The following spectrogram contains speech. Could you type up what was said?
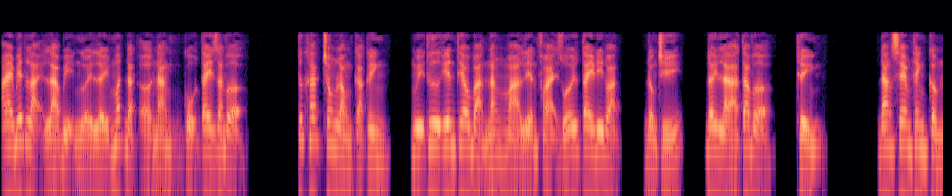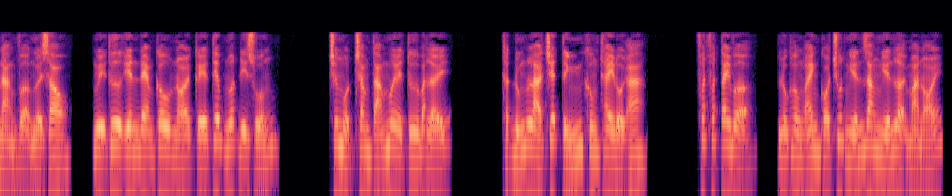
ai biết lại là bị người lấy mất đặt ở nàng cổ tay gian vỡ Tức khắc trong lòng cả kinh, Ngụy Thư Yên theo bản năng mà liền phải dỗi tay đi đoạn, đồng chí, đây là ta vợ, thỉnh. Đang xem thanh cầm nàng vợ người sau, Ngụy Thư Yên đem câu nói kế tiếp nuốt đi xuống. chương 184 bắt lấy. Thật đúng là chết tính không thay đổi a. Phất phất tay vợ, Lục Hồng Anh có chút nghiến răng nghiến lợi mà nói.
